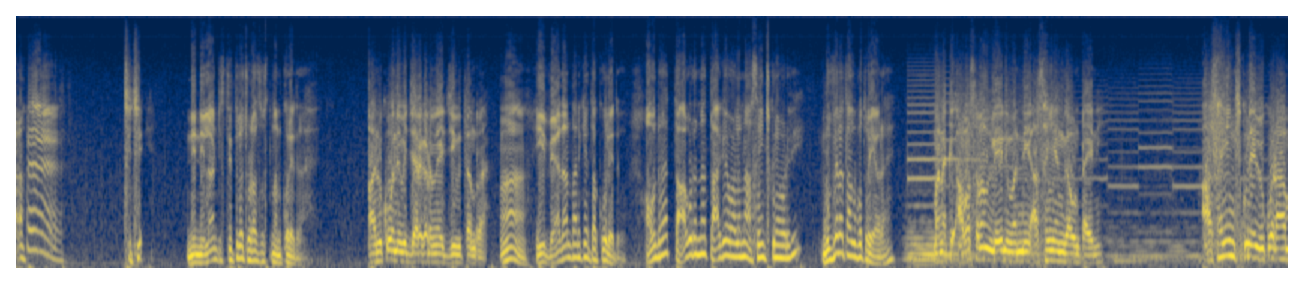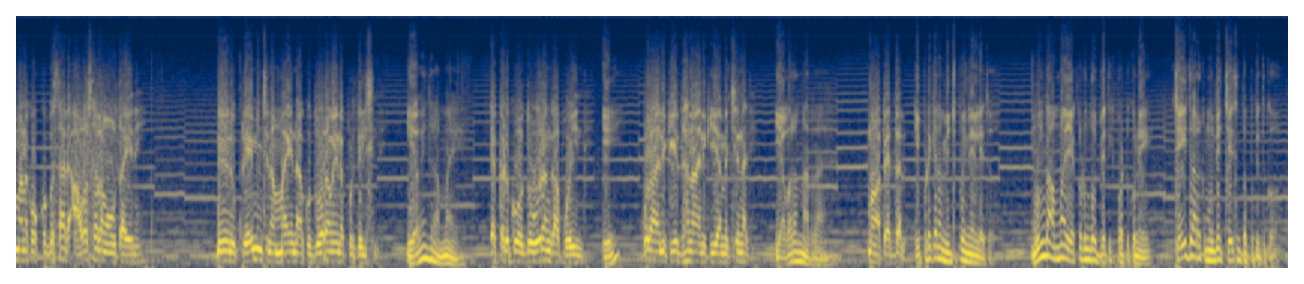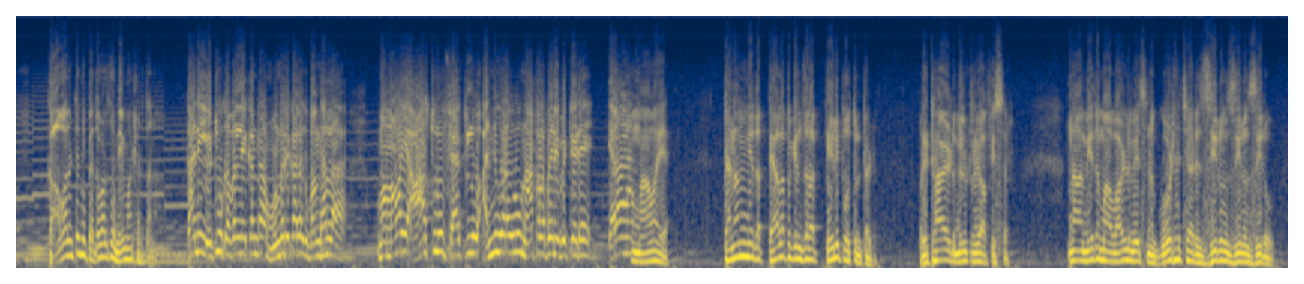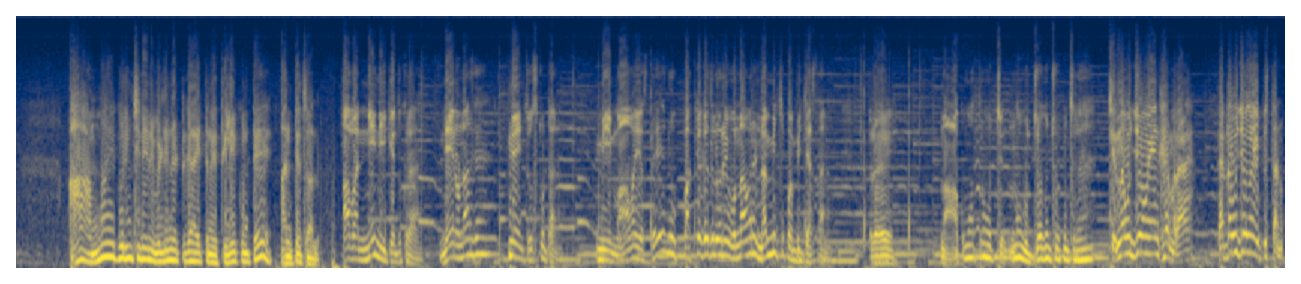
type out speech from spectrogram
ఆ. చిచి నిన్ను ఇలాంటి స్థితిలో చూడాల్సి వస్తుంది అనుకోలేదురా. అనుకోనివి జరగడమే జీవితం రా. ఆ, ఈ వేదాంతానికేం తక్కువ లేదు. అవునరా తాగుడన్నా తాగేవాళ్ళన్నా అసహించుకునేవాడివి? నువ్వెలా తాగుపోతావు మనకి అవసరం లేనివన్నీ అసహ్యంగా ఉంటాయని. అసహించుకునేవి కూడా మనకు ఒక్కొక్కసారి అవసరం అవుతాయని. నేను ప్రేమించిన అమ్మాయి నాకు దూరమైనప్పుడు తెలిసింది. ఏమైందిరా అమ్మాయి? ఎక్కడికో దూరంగా పోయింది. ఏ? కులానికి ధనానికి ఆమె చిన్నది. ఎవరన్నారా? మా పెద్దలు. ఇప్పటికైనా మించిపోయిందేం లేదు. ముందు అమ్మాయి ఎక్కడుందో వెతికి పట్టుకుని చేయి జారక ముందే చేసిన తప్పు దిద్దుకో. కావాలంటే నీ పెద్దవాళ్ళతో నేను మాట్లాడతాను. కానీ ఎటు కదలలేకుండా ముందరి కాళ్ళకు బంధంలా మా మామయ్య ఆస్తులు ఫ్యాక్టరీలు అన్ని గొడవలు నా తలపైన పెట్టాడే. ఎలా? మా మామయ్య పెనం మీద పేలప గింజలా పేలిపోతుంటాడు. Retired military officer. నా మీద మా వాళ్ళు వేసిన గూఢచారి జీరో జీరో జీరో. ఆ అమ్మాయి గురించి నేను వెళ్ళినట్టుగా ఇతనికి తెలియకుంటే అంతే చాలు. అవన్నీ నీకెందుకురా? నేనున్నానుగా? నేను చూసుకుంటాను. మీ మామయ్య వస్తే నువ్వు పక్క గదిలోనే ఉన్నావని నమ్మించి పంపించేస్తాను. రే నాకు మాత్రం చిన్న ఉద్యోగం చూపించరా? చిన్న ఉద్యోగం ఏం కర్మరా? పెద్ద ఉద్యోగం ఇప్పిస్తాను.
